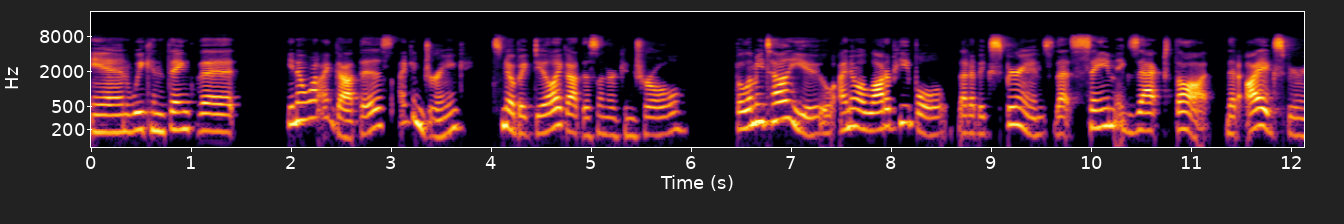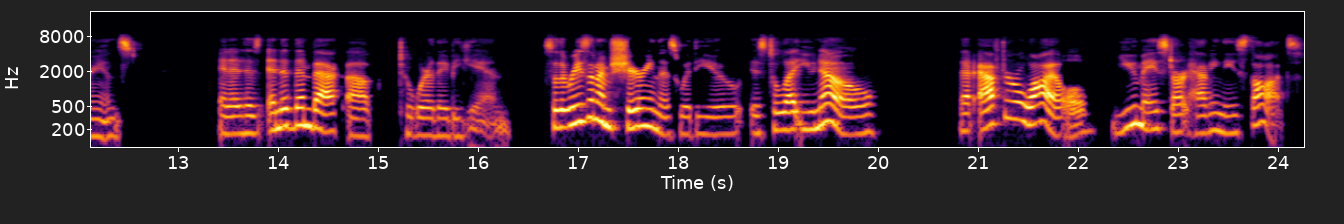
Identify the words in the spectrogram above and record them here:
and we can think that, you know what, I got this. I can drink. It's no big deal. I got this under control. But let me tell you, I know a lot of people that have experienced that same exact thought that I experienced, and it has ended them back up to where they began. So, the reason I'm sharing this with you is to let you know that after a while, you may start having these thoughts.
